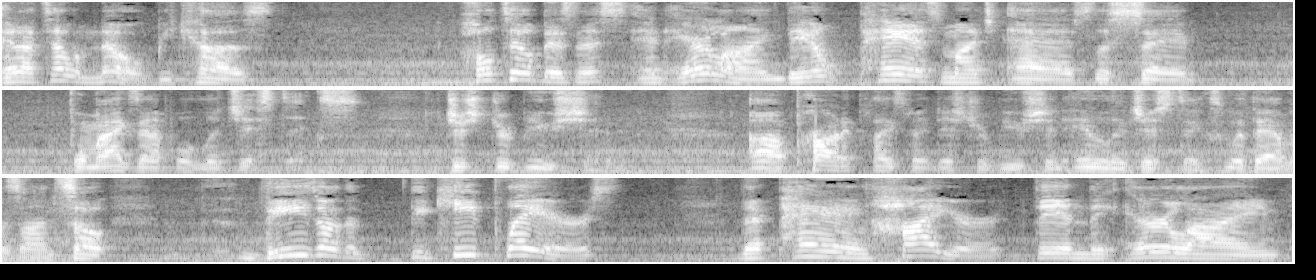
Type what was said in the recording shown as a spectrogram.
And I tell them no because hotel business and airline they don't pay as much as let's say for my example logistics distribution uh, product placement distribution in logistics with amazon. So these are the, the key players that are paying higher than the airline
